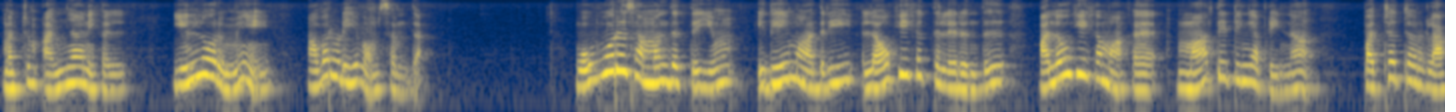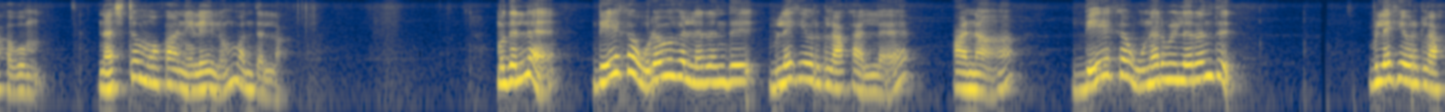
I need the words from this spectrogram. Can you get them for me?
மற்றும் அஞ்ஞானிகள் எல்லோருமே அவருடைய வம்சம்தான். ஒவ்வொரு சம்பந்தத்தையும் இதே மாதிரி லௌகீகத்திலிருந்து அலௌகீகமாக மாற்றிட்டீங்க அப்படின்னா பற்றற்றவர்களாகவும் நஷ்டமோகா நிலையிலும் வந்துடலாம் முதல்ல தேக உறவுகளிலிருந்து விலகியவர்களாக அல்ல ஆனால் தேக உணர்விலிருந்து விலகியவர்களாக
